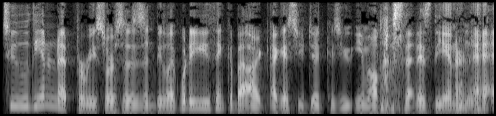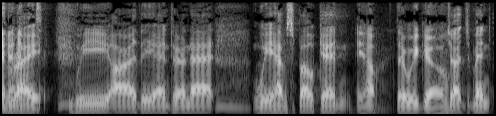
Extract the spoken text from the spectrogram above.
to the internet for resources and be like, what do you think about? I, I guess you did because you emailed us. That is the internet, right. We are the internet. We have spoken. Yep. There we go. Judgment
